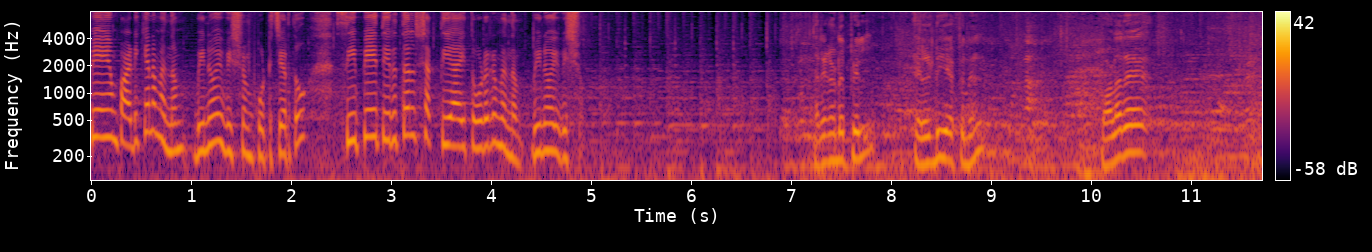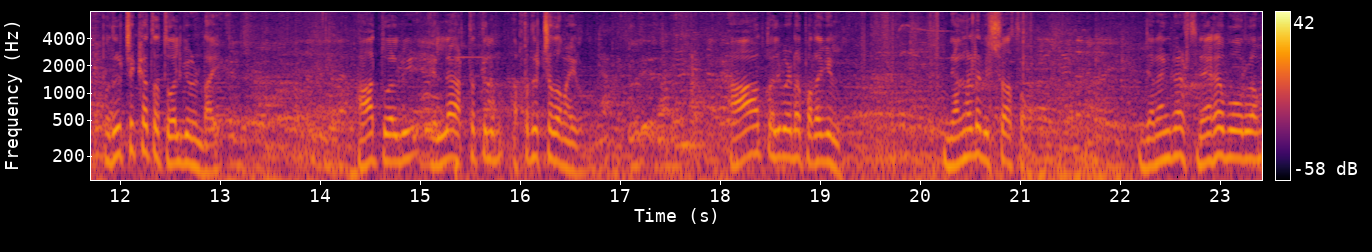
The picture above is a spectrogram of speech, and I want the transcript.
പി ഐയും പഠിക്കണമെന്നും ബിനോയ് വിശ്വം കൂട്ടിച്ചേർത്തു. സി പി ഐ തിരുത്തൽ ശക്തിയായി തുടരുമെന്നും ബിനോയ് വിശ്വം. തെരഞ്ഞെടുപ്പിൽ എൽ ഡി എഫിന് വളരെ പ്രതീക്ഷിക്കാത്ത തോൽവിയുണ്ടായി. ആ തോൽവി എല്ലാ അർത്ഥത്തിലും അപ്രതീക്ഷിതമായിരുന്നു. ആ തോൽവിയുടെ പുറകിൽ ഞങ്ങളുടെ വിശ്വാസം ജനങ്ങൾ സ്നേഹപൂർവം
